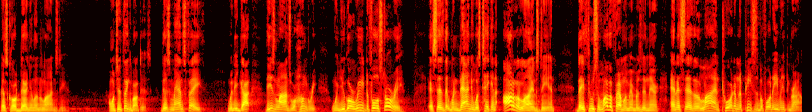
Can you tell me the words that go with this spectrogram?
That's called Daniel in the lion's den. I want you to think about this. This man's faith, when he got these lions were hungry. When you go read the full story, it says that when Daniel was taken out of the lion's den, they threw some other family members in there, and it says that the lion tore them to pieces before they even hit the ground.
